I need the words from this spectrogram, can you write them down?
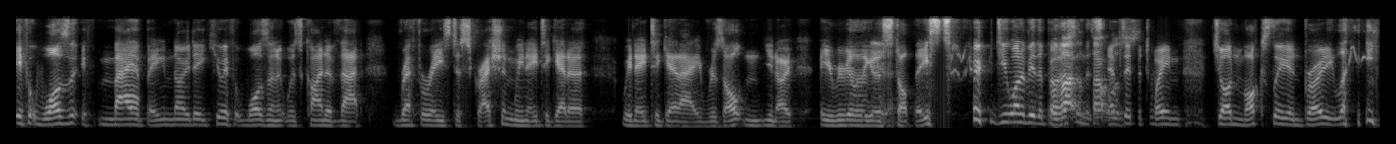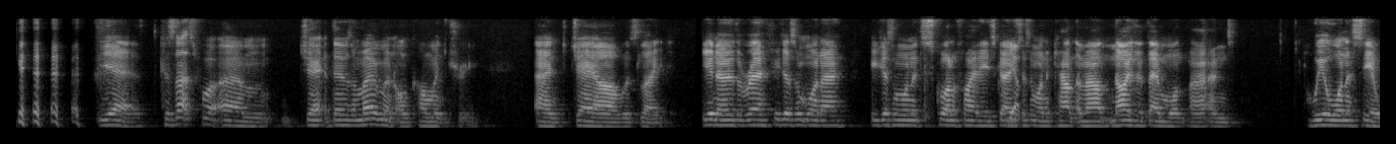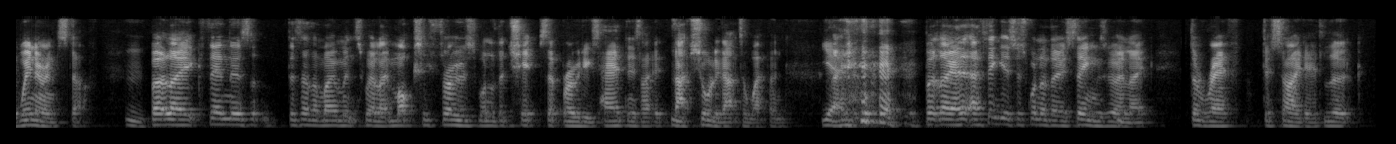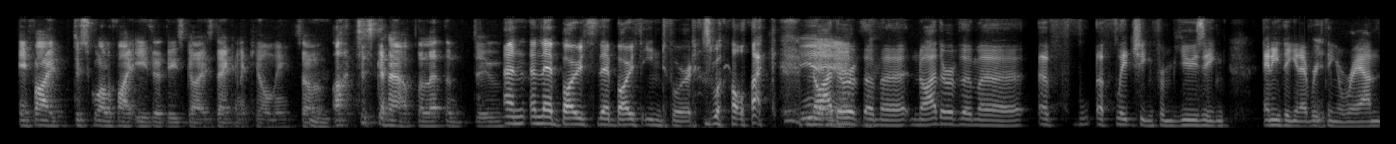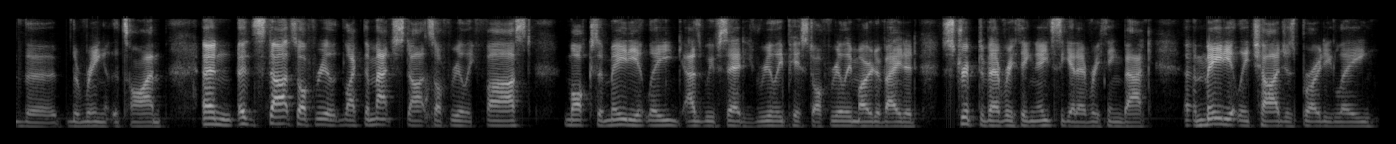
if it was, it may have been no DQ. If it wasn't, it was kind of that referee's discretion. We need to get a, we need to get a result, and you know, are you really going to Yeah. stop these two? Do you want to be the Well, that- person that, that steps was- in between Jon Moxley and Brodie Lee? Yeah, because that's what um J- there was a moment on commentary, and Jr. was like, you know, the ref he doesn't want to he doesn't want to disqualify these guys, Yep. doesn't want to count them out. Neither of them want that, and we all want to see a winner and stuff. Mm. But like then there's there's other moments where like Moxley throws one of the chips at Brody's head and it's like that surely that's a weapon. Yeah. But like I I think it's just one of those things where like the ref decided, look, if I disqualify either of these guys, they're gonna kill me. So Mm. I'm just gonna have to let them do. and and they're both they're both in for it as well. Like Yeah. neither of them are neither of them are, are, are flinching from using anything and everything around the the ring at the time. And it starts off really like the match starts off really fast. Mox immediately, as we've said, he's really pissed off, really motivated, stripped of everything, needs to get everything back. Immediately charges Brodie Lee.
